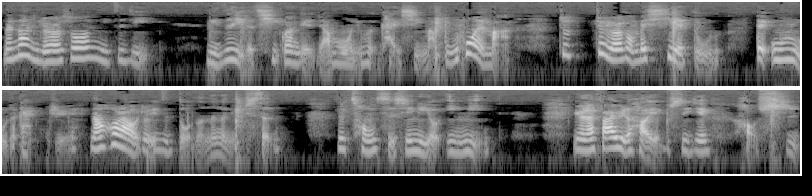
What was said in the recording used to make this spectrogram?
难道你觉得说你自己你自己的器官给人家摸，你会很开心吗？不会嘛？就就有一种被亵渎。被侮辱的感觉，然后后来我就一直躲着那个女生，就从此心里有阴影。原来发育的好也不是一件好事。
